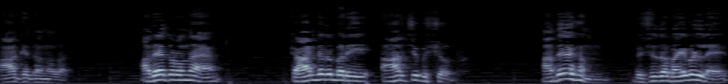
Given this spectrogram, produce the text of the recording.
ആക്കി തന്നത്. അതേ തുടർന്ന് കാൻഡർബറി ആർച്ച് ബിഷപ്പ് അദ്ദേഹം വിശുദ്ധ ബൈബിളിലെ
